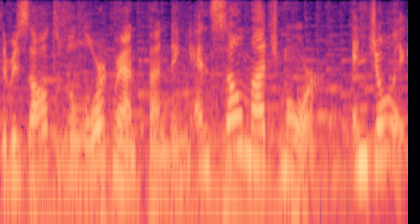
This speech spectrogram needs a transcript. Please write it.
the result of the LOR Grant funding, and so much more. Enjoy!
